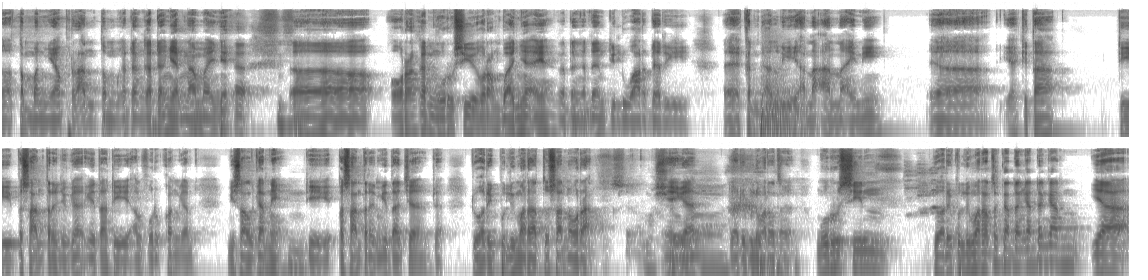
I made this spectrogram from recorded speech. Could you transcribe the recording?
eh, temannya berantem. Kadang-kadang yang namanya eh, orang kan ngurusi orang banyak ya. Kadang-kadang di luar dari eh, kendali anak-anak ini ya ya kita di pesantren juga kita di Al Furqan kan misalkan nih Hmm. di pesantren kita aja udah 2.500an orang Masya ya kan Allah. 2500 ngurusin 2500 kadang-kadang kan ya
